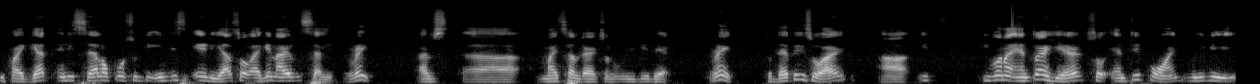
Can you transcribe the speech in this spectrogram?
if I get any sell opportunity in this area so again I will sell it right? I'll uh, my sell direction will be there right? So that is why uh, if you wanna enter here so entry point will be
